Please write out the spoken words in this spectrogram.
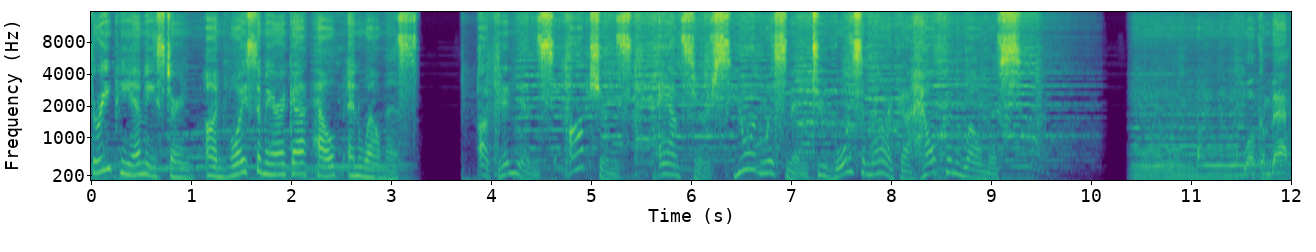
3 p.m. Eastern on Voice America Health and Wellness. Opinions, options, answers. You're listening to Voice America Health and Wellness. Welcome back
